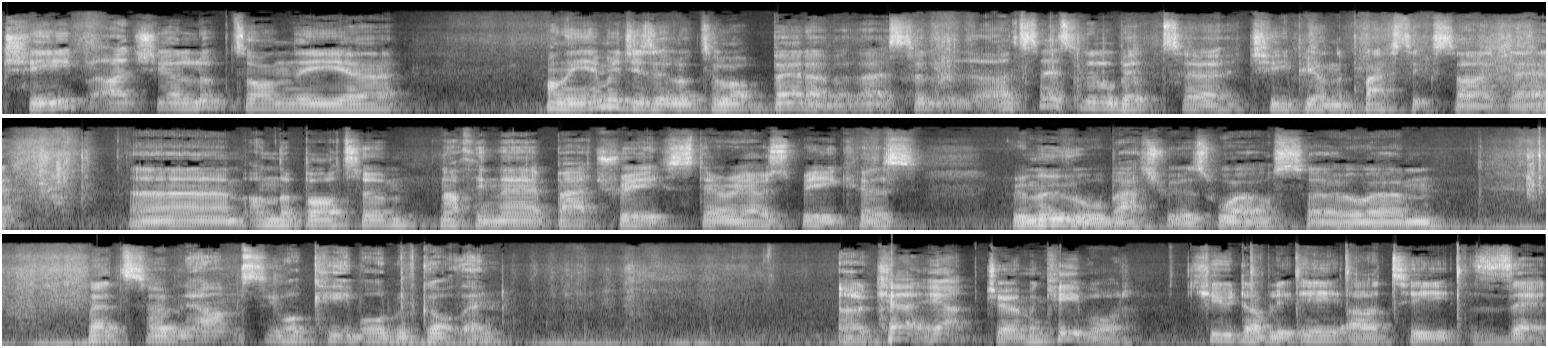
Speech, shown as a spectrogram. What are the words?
cheap. Actually, I looked on the uh, on the images; it looked a lot better, but that's a, I'd say it's a little bit uh, cheapy on the plastic side there. Um, on the bottom, nothing there. Battery, stereo speakers, removable battery as well. So um, let's open it up and see what keyboard we've got then. Okay, yeah, German keyboard. Q-W-E-R-T-Z.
